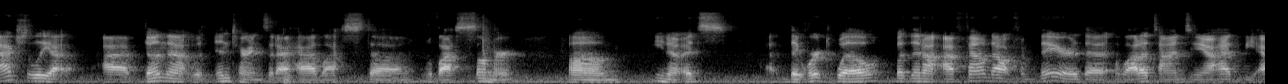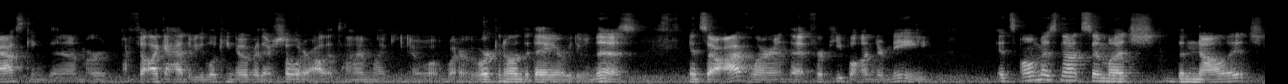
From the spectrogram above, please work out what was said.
actually, I, I've done that with interns that I had last uh, last summer. Um, you know, it's they worked well, but then I, I, found out from there that a lot of times, you know, I had to be asking them, or I felt like I had to be looking over their shoulder all the time, like, you know, what, what are we working on today? Are we doing this? And so I've learned that for people under me, it's almost not so much the knowledge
